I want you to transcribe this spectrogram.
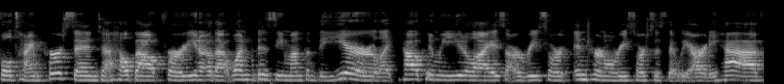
full-time person to help out for you know that one busy month of the year like how can we utilize our resource internal resources that we already have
